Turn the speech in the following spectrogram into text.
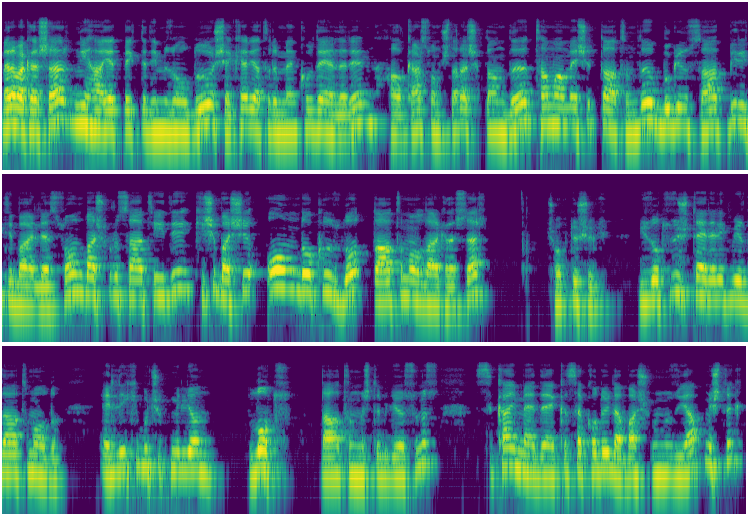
Merhaba arkadaşlar. Nihayet beklediğimiz olduğu şeker yatırım menkul değerlerin halkar sonuçları açıklandı. Tamamı eşit dağıtımdı. Bugün saat 1 itibariyle son başvuru saatiydi. Kişi başı 19 lot dağıtım oldu arkadaşlar. Çok düşük. 133 TL'lik bir dağıtım oldu. 52,5 milyon lot dağıtılmıştı biliyorsunuz. SkyMD kısa koduyla başvurumuzu yapmıştık.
